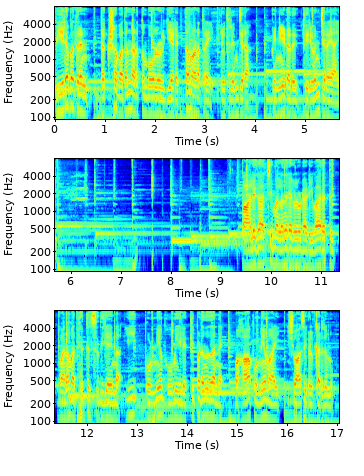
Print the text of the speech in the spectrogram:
വീരഭദ്രൻ ദക്ഷവധം നടത്തുമ്പോൾ ഒഴുകിയ രക്തമാണത്രേ രുദ്രഞ്ചിറ പിന്നീടത് തിരുവഞ്ചിറയായി പാലുകാച്ചി മലനിരകളുടെ അടിവാരത്ത് വനമധ്യത്തിൽ സ്ഥിതി ചെയ്യുന്ന ഈ പുണ്യഭൂമിയിൽ എത്തിപ്പെടുന്നത് തന്നെ മഹാപുണ്യമായി വിശ്വാസികൾ കരുതുന്നു.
